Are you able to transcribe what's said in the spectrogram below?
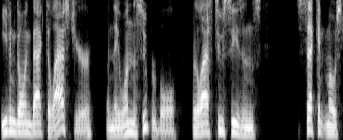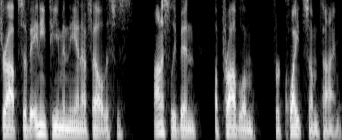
even going back to last year when they won the Super Bowl, for the last 2 seasons, second most drops of any team in the NFL. This has honestly been a problem for quite some time.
